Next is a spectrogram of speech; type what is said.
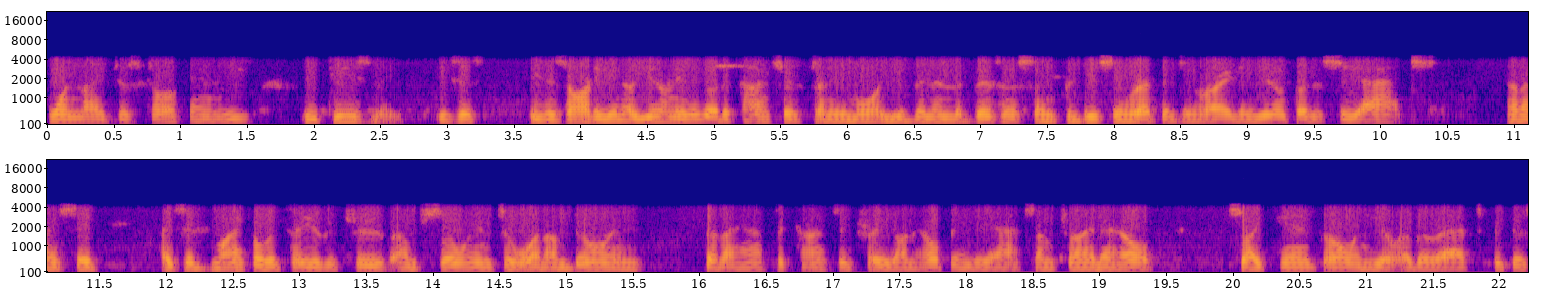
one night, just talking, he he teased me. He says, he says, Artie, you know, you don't even go to concerts anymore. You've been in the business and producing records and writing. You don't go to see acts. And I said, I said, Michael, to tell you the truth, I'm so into what I'm doing that I have to concentrate on helping the acts I'm trying to help. So I can't go and hear other acts because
